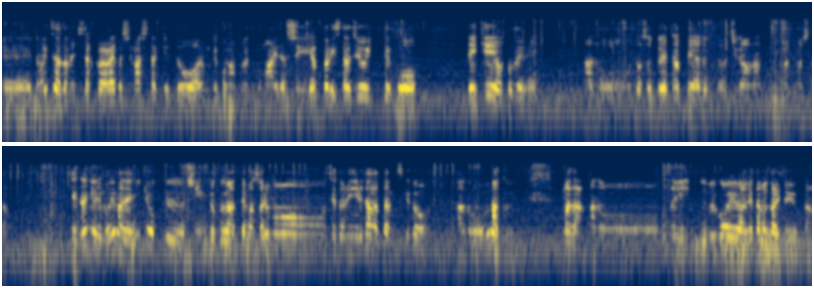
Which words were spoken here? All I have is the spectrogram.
えーとま、いつだかね、自宅からライブしましたけど、あれも結構何ヶ月も前だし、やっぱりスタジオ行って、こう、でけえ音でね、あの土足で立ってやるっていうのは違うなって感じました。で何よりも今ね、2曲新曲があって、まあ、それも瀬戸に入れたかったんですけど、あのうまくまだ、あの本当に産声を上げたばかりというか、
